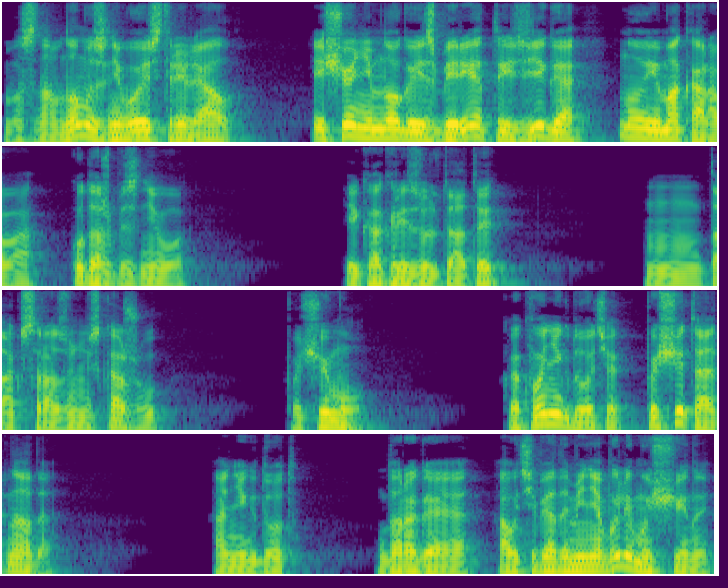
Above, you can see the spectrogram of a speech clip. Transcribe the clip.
В основном из него и стрелял. Еще немного из Береты, Зига, ну и Макарова. Куда ж без него. И как результаты? Так сразу не скажу. Почему? Как в анекдоте. Посчитать надо. Анекдот. Дорогая, а у тебя до меня были мужчины?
